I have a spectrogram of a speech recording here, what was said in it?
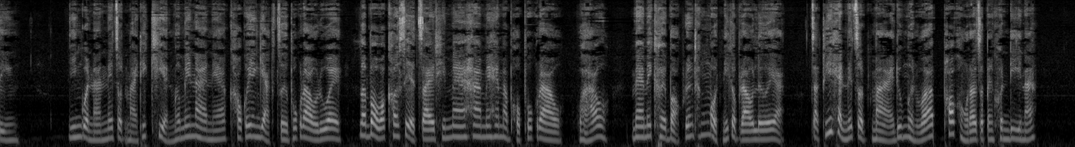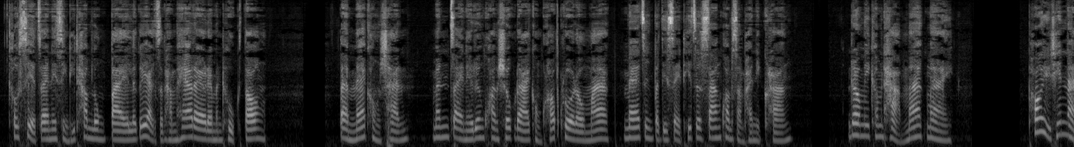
ริง ๆ ยิ่งกว่านั้นในจดหมายที่เขียนเมื่อไม่นานเนี้ยเขาก็ยังอยากเจอพวกเราด้วย แล้วบอกว่าเขาเสียใจที่แม่ห้ามไม่ให้มาพบพวกเรา ว้าว แม่ไม่เคยบอกเรื่องทั้งหมดนี้กับเราเลยอะ จากที่เห็นในจดหมายดูเหมือนว่าพ่อของเราจะเป็นคนดีนะ เขาเสียใจในสิ่งที่ทำลงไป แล้วก็อยากจะทำให้อะไรอะไรๆมันถูกต้อง แต่แม่ของฉันมั่นใจในเรื่องความโชคร้ายของครอบครัวเรามาก แม่จึงปฏิเสธที่จะสร้างความสัมพันธ์อีกครั้ง เรามีคำถามมากมาย พ่ออยู่ที่ไหน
